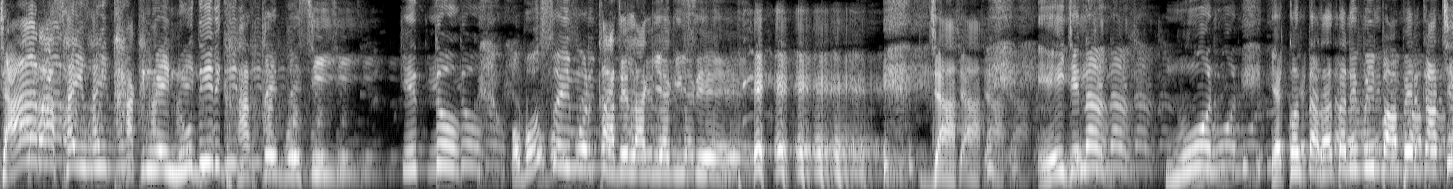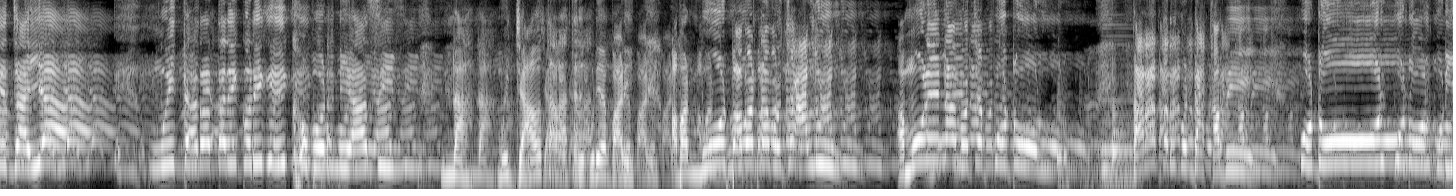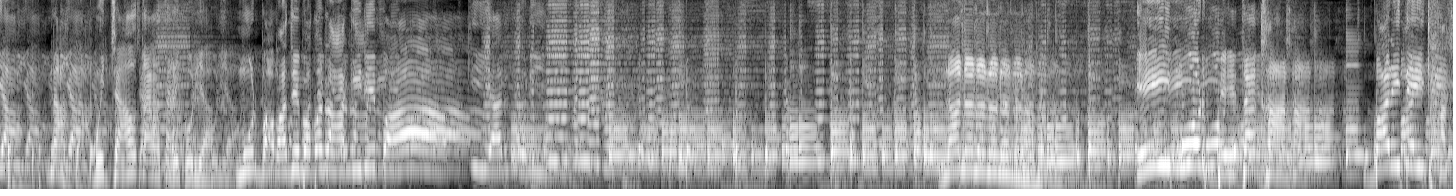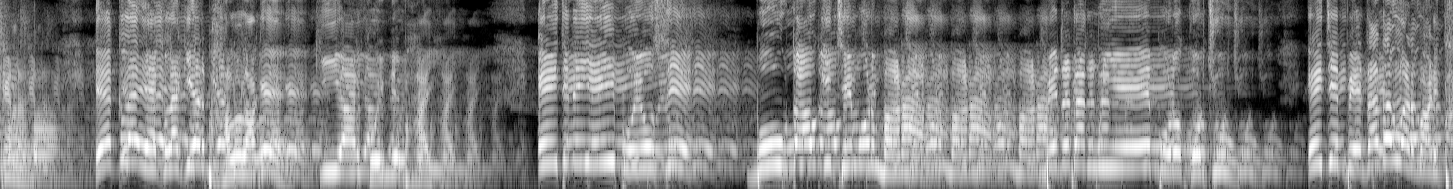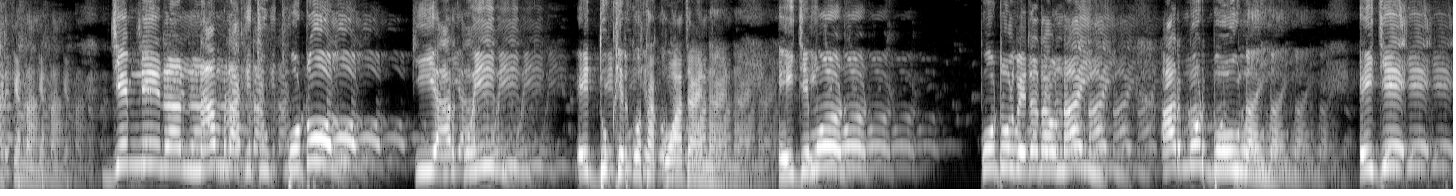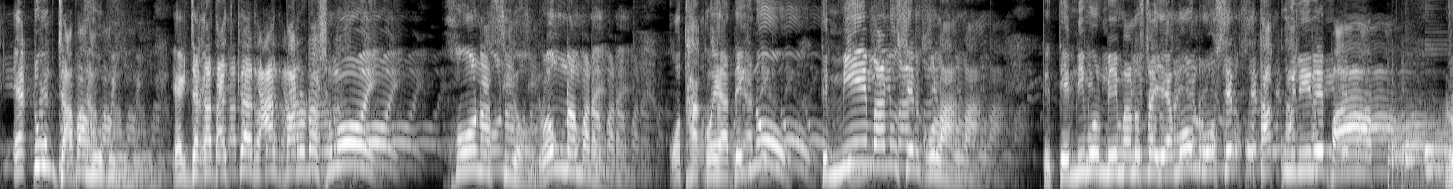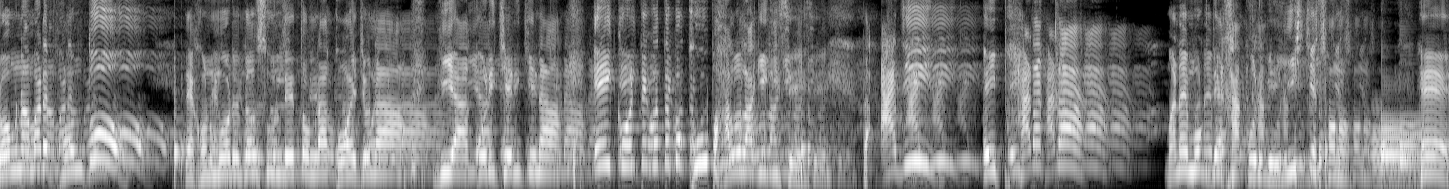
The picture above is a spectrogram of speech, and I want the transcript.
যার আশায় মুই থাকিনু এই নদীর ঘাটে বসি। কিন্তু অবশ্যই মোর কাজে লাগিয়া গেছে। যা। এই যে না মোর এখন তাড়াতাড়ি মুই বাপের কাছে যাইয়া মুই তাড়াতাড়ি করে এই খবর নিয়ে আসি। না মুই যাও তাড়াতাড়ি করিয়া বাড়ি। আবার মোর বাবার নাম হচ্ছে আলু। মোড়ের নাম হচ্ছে পটল। তাড়াতাড়ি করে ডাকাবে। পটল পটল করিয়া। না, মুই যাও তাড়াতাড়ি করিয়া। মোর বাবা যে বাবা রাগি রে বাপ, কি আর করি? না না না না না না এই মোর বেটা খান বাড়িতেই থাকে না। একলা একলা কি আর ভালো লাগে? কি আর কইবে ভাই? এই যে এই বয়সে বউটাও গেছে মোর মারা। বেটাটা মুয়ে বড় করছু। এই যে বেটাটাও আর বাড়ি থাকে না। যেমনি নাম রাখিছু পটল কি আর কই এই দুঃখের কথা কোয়া যায় না। এই যে মোর পটল বেটাটাও নাই আর মোর বউ নাই। এই যে একটু যাবা হবি। এক জায়গাতে আজকে রাত বারোটার সময় ফোন আসছিল রং নাম্বারে। কথা কয়া দেখনো, তে মেয়ে মানুষের গোলা। তেমনি মোর মেয়ে মানুষটা এমন রসের কথা কইলে রে বাপ। রং নাম্বারে ফোন তো। এখন মোর তো শুনলে তোমরা কয়জনা বিয়া করিছেন কিনা। এই করতে করতে খুব ভালো লাগে গেছে। তা আজি এই ফারাক্কা মানে মুখ দেখা করবে স্টেশন হ্যাঁ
